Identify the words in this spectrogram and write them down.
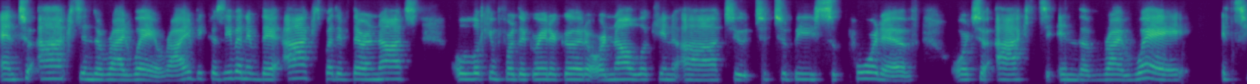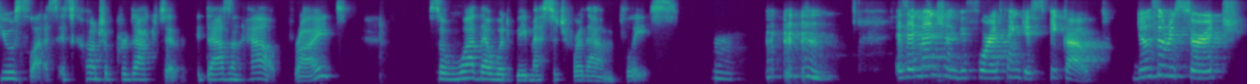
and to act in the right way, right? Because even if they act, but if they're not looking for the greater good or not looking uh, to, to, to be supportive or to act in the right way, it's useless, it's counterproductive, it doesn't help, right? So, what that would be message for them, please? Hmm. As I mentioned before, I think is speak out, do the research,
